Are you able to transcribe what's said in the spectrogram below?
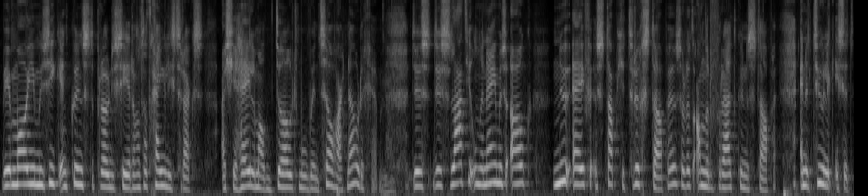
weer mooie muziek en kunst te produceren. Want dat gaan jullie straks, als je helemaal doodmoe bent, zo hard nodig hebben. Dus, dus laat die ondernemers ook nu even een stapje terugstappen, zodat anderen vooruit kunnen stappen. En natuurlijk is het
